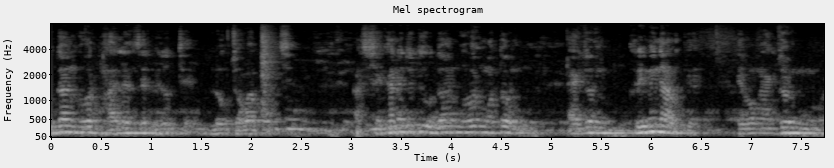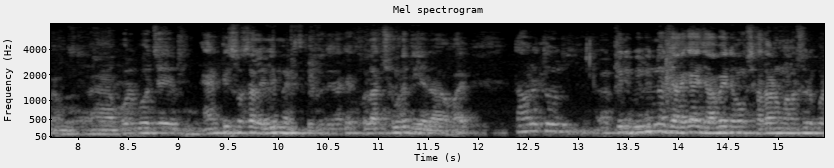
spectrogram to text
উদয়ন গুহর ভায়োলেন্সের বিরুদ্ধে লোক জবাব দিচ্ছে। আর সেখানে যদি উদয়ন গুহর মতন একজন ক্রিমিনালকে এবং একজন বলব যে অ্যান্টি সোশ্যাল এলিমেন্টসকে যদি তাকে খোলা ছুড়ে দিয়ে দেওয়া হয়, তাহলে তো তিনি বিভিন্ন জায়গায় যাবেন এবং সাধারণ মানুষের উপর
